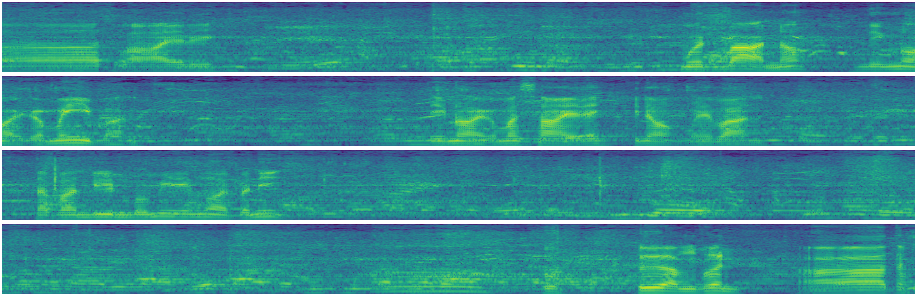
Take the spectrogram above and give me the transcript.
าหลายเลยหมดบ้านเนาะเล็กน้อยก็ไม่บ้านเล็กน้อยก็มาใส่เลยพี่น้องในบ้านแต่บ้านดินบ่มีเล็กน้อยปานนี้โอ้ เครื่องเพิ่นอ๋อต้อง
